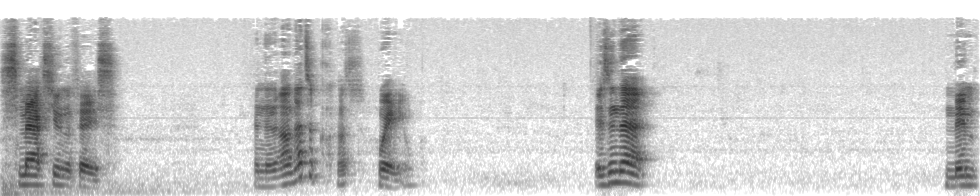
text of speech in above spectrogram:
smacks you in the face, and then, oh, that's a, that's, wait, isn't that mint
